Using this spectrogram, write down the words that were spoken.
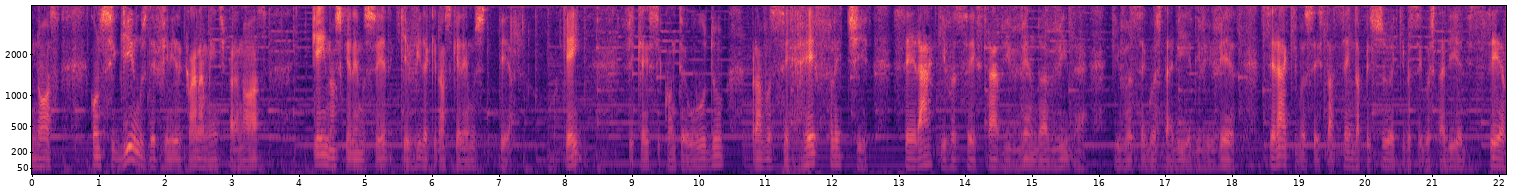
nós conseguirmos definir claramente para nós quem nós queremos ser, que vida que nós queremos ter, ok? Fica esse conteúdo para você refletir. Será que você está vivendo a vida que você gostaria de viver? Será que você está sendo a pessoa que você gostaria de ser?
